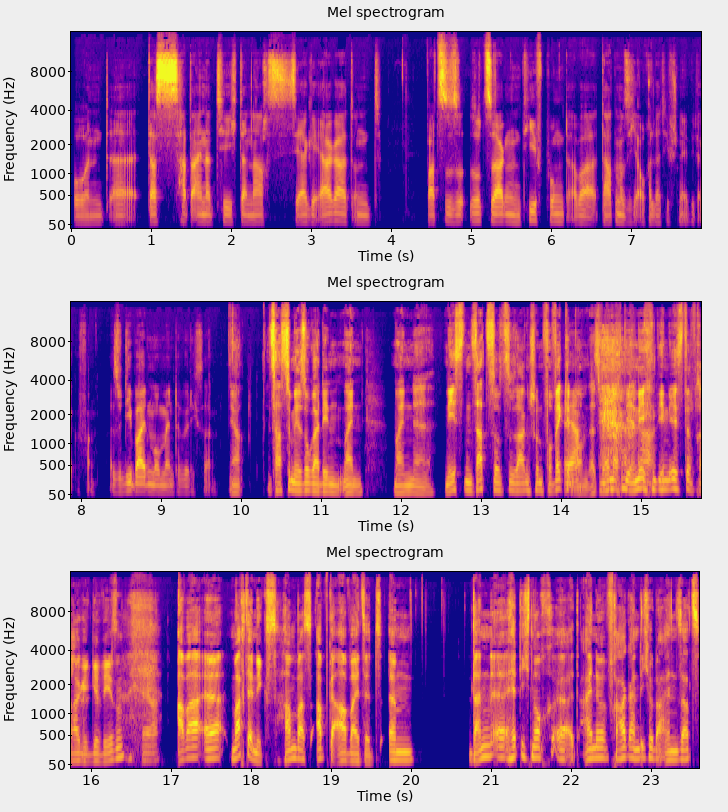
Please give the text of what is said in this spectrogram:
Und äh, das hat einen natürlich danach sehr geärgert und war zu, sozusagen ein Tiefpunkt, aber da hat man sich auch relativ schnell wieder gefangen. Also die beiden Momente, würde ich sagen. Ja. Jetzt hast du mir sogar den meinen meinen äh, nächsten Satz sozusagen schon vorweggenommen. Ja. Das wäre noch die, die nächste Frage gewesen. Ja. Aber äh, macht ja nichts, haben wir's abgearbeitet. Ähm, dann äh, hätte ich noch äh, eine Frage an dich oder einen Satz.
